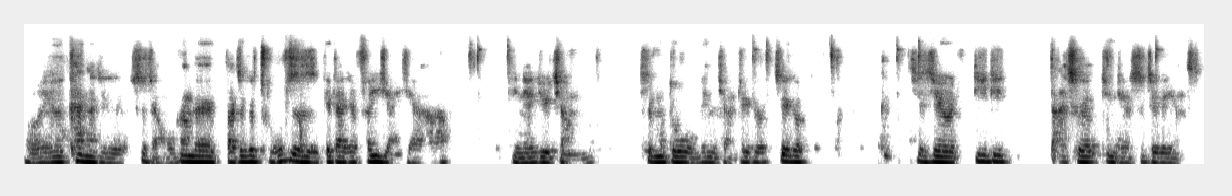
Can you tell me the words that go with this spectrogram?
我要看看这个市场。我刚才把这个图纸给大家分享一下啊。今天就讲这么多。我跟你讲，这个这个这叫滴滴打车，今天是这个样子。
